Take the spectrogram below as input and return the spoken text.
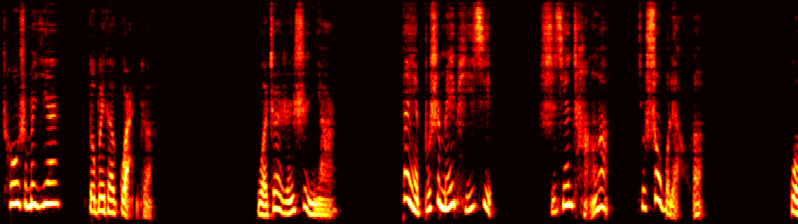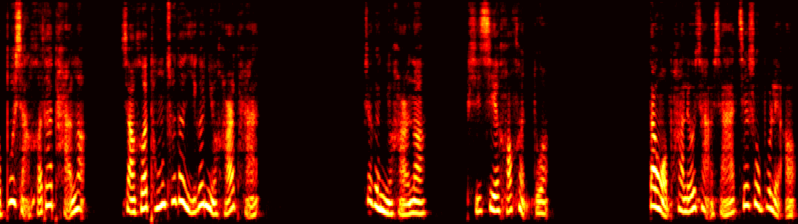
抽什么烟都被他管着。我这人是蔫儿，但也不是没脾气，时间长了就受不了了。我不想和他谈了，想和同村的一个女孩谈。这个女孩呢，脾气好很多，但我怕刘巧霞接受不了。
